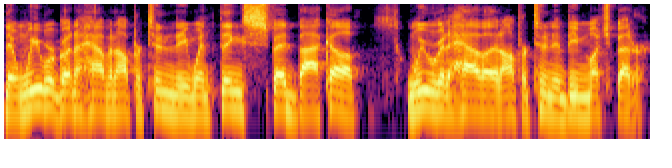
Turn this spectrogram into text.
then we were going to have an opportunity when things sped back up, we were going to have an opportunity to be much better.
